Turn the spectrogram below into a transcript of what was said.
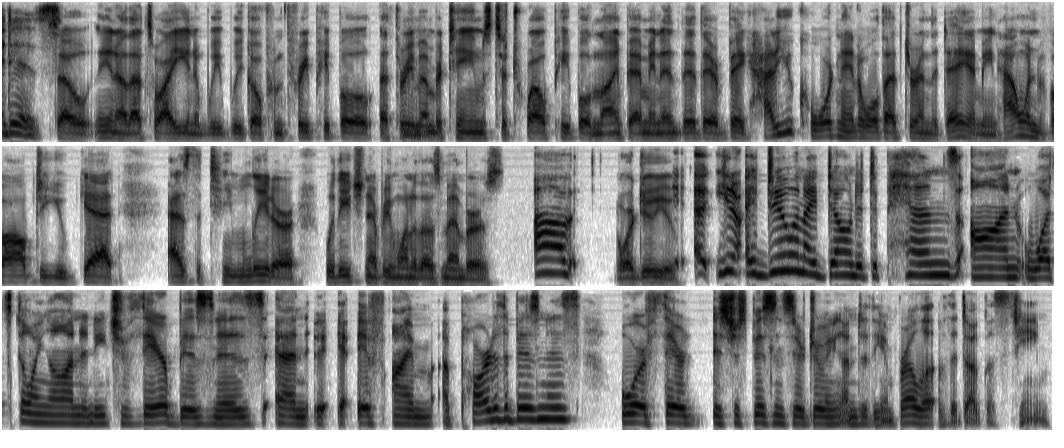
It is. So you know that's why you know we, we go from three people, uh, 3 mm-hmm. member teams to twelve people, nine. I mean, they're, they're big. How do you coordinate all that during the day? I mean, how involved do you get as the team leader with each and every one of those members? Uh, or do you? Uh, you know, I do and I don't. It depends on what's going on in each of their business and if I'm a part of the business or if they're it's just business they're doing under the umbrella of the Douglas team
